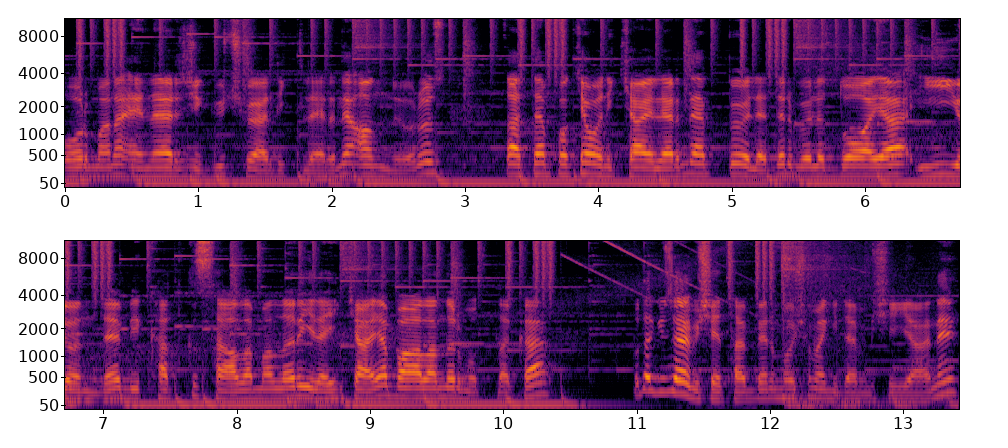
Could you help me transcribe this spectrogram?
ormana enerji, güç verdiklerini anlıyoruz. Zaten Pokemon hikayelerinde hep böyledir. Böyle doğaya iyi yönde bir katkı sağlamalarıyla hikaye bağlanır mutlaka. Bu da güzel bir şey tabii. Benim hoşuma giden bir şey yani.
